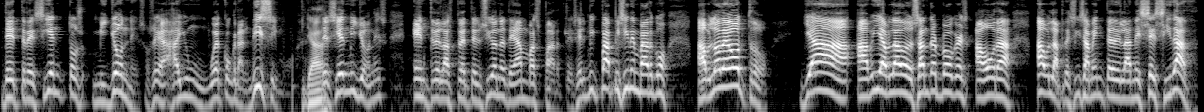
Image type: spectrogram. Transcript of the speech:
de 300 millones. O sea, hay un hueco grandísimo Ya. de 100 millones entre las pretensiones de ambas partes. El Big Papi, sin embargo, habló de otro. Ya había hablado de Sander Brokers, ahora habla precisamente de la necesidad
